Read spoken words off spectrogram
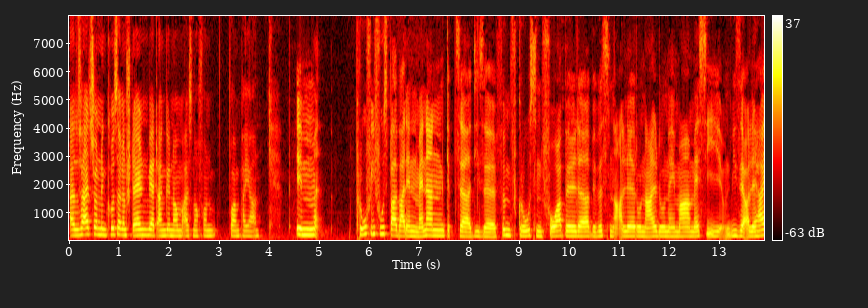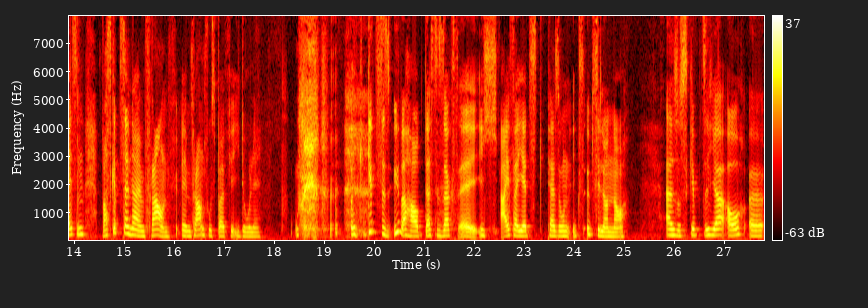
also es hat schon einen größeren Stellenwert angenommen als noch von vor ein paar Jahren. Im Profifußball bei den Männern gibt es ja diese fünf großen Vorbilder. Wir wissen alle, Ronaldo, Neymar, Messi und wie sie alle heißen. Was gibt es denn da im, Frauen, im Frauenfußball für Idole? Gibt es das überhaupt, dass du sagst, äh, ich eifer jetzt Person XY nach? Also es gibt sicher auch äh,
